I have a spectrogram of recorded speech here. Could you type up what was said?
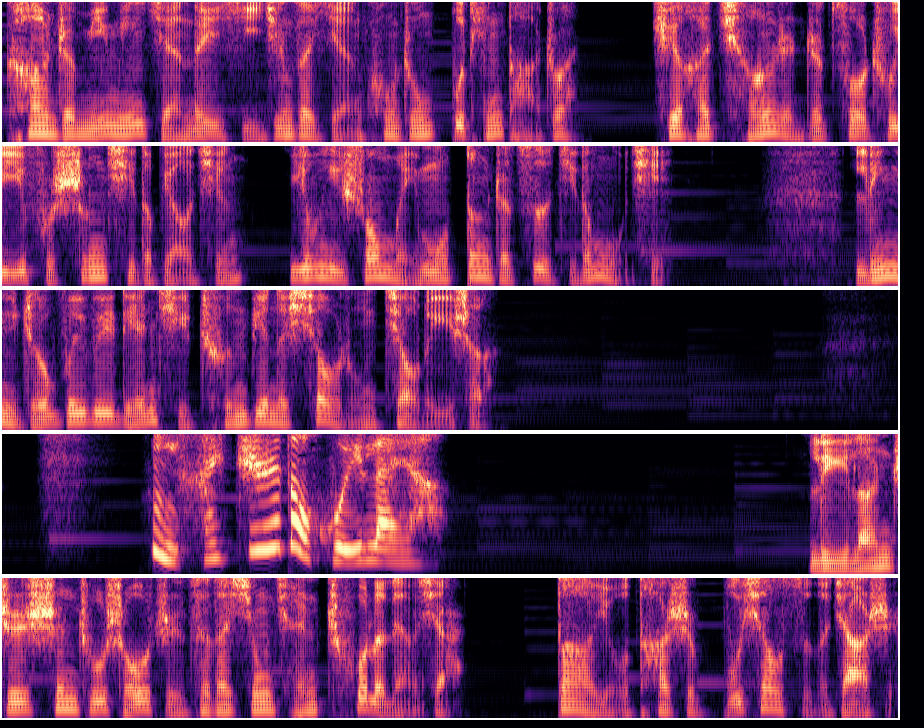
看着明明眼泪已经在眼眶中不停打转，却还强忍着做出一副生气的表情，用一双美目瞪着自己的母亲，林宇哲微微敛起唇边的笑容，叫了一声：“你还知道回来呀？”李兰芝伸出手指在他胸前戳了两下，大有他是不孝子的架势。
